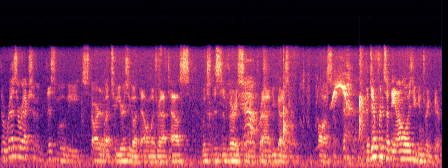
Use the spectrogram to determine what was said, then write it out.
the resurrection of this movie started about two years ago at the Alamo Drafthouse, which this is a very similar crowd. You guys are awesome. The difference at the Alamo is you can drink beer.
